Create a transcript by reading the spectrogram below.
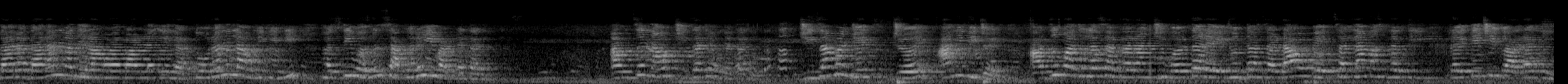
दारादारांमध्ये रांगोळ्या आमचं नाव जिजा ठेवण्यात आलं. जिजा म्हणजेच जय आणि विजय. आजूबाजूला सरदारांची वर्दळे युद्धाचा डावपेच सल्ला मसलती रयतेची गाराणी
